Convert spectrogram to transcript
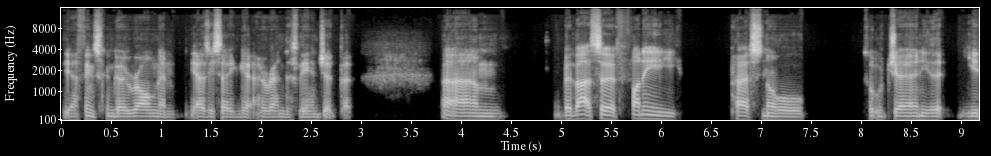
yeah, things can go wrong, and yeah, as you say, you can get horrendously injured. But, um, but that's a funny personal sort of journey that you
